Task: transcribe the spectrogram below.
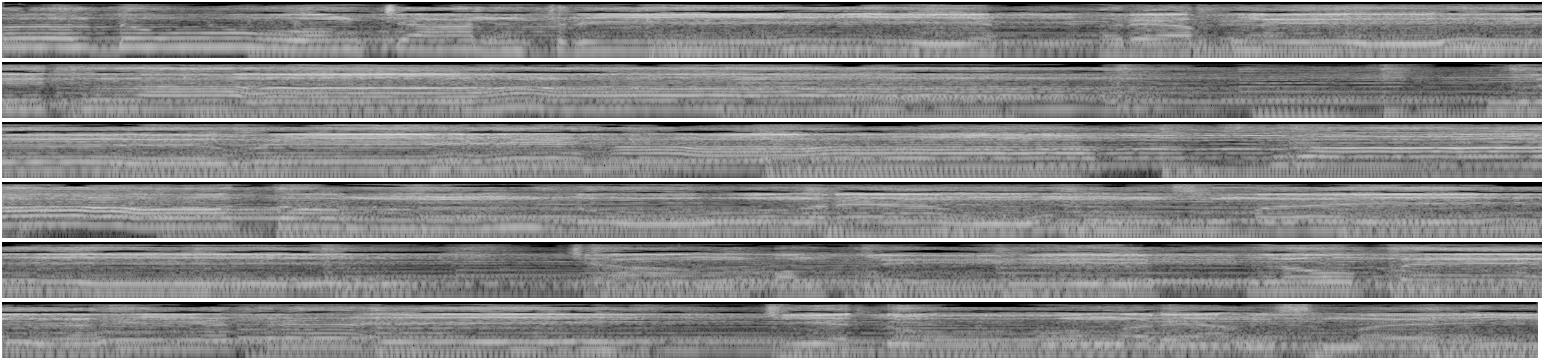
មើលដួងចន្ទ្រីរះភ្លឺថ្លាលើវេហាស្រតនដួងរាំងស្មីចាំងបំភ្លឺលោពេលរាត្រីជាដួងរាំងស្មី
